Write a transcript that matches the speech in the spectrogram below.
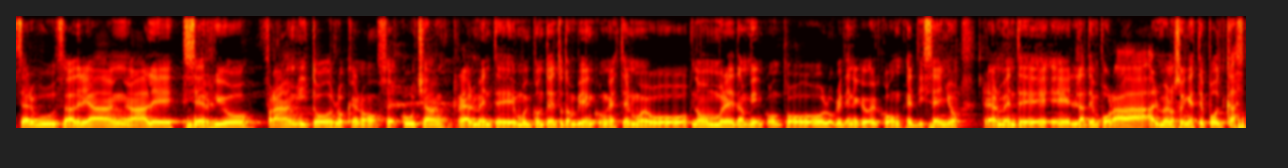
Servus, Adrián, Ale, Sergio, Fran y todos los que nos escuchan. Realmente muy contento también con este nuevo nombre, también con todo lo que tiene que ver con el diseño. Realmente eh, la temporada, al menos en este podcast,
